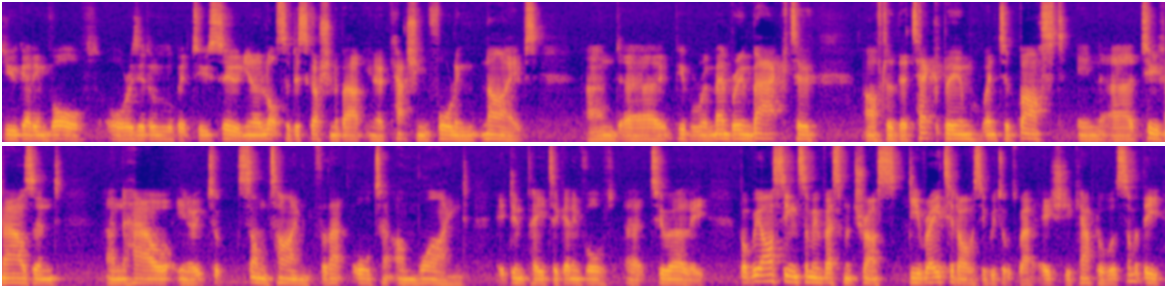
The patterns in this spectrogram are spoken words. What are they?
do you get involved, or is it a little bit too soon? You know, lots of discussion about you know catching falling knives, and uh, people remembering back to after the tech boom went to bust in uh, 2000, and how you know it took some time for that all to unwind it didn't pay to get involved uh, too early. But we are seeing some investment trusts derated. Obviously, we talked about HG Capital, but some of the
